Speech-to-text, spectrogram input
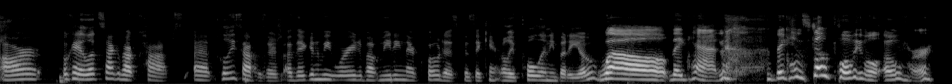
are okay. Let's talk about cops. Uh, police officers are they going to be worried about meeting their quotas because they can't really pull anybody over? well, they can. they can still pull people over.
